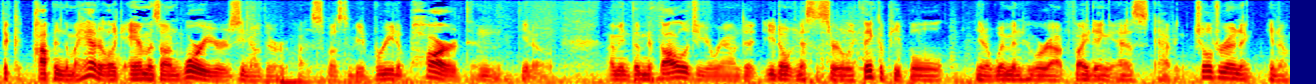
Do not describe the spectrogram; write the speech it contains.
that pop into my head are like amazon warriors you know they're uh, supposed to be a breed apart and you know i mean the mythology around it you don't necessarily think of people you know women who are out fighting as having children and you know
